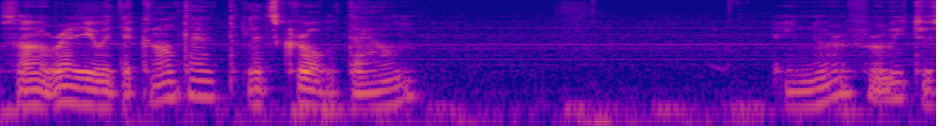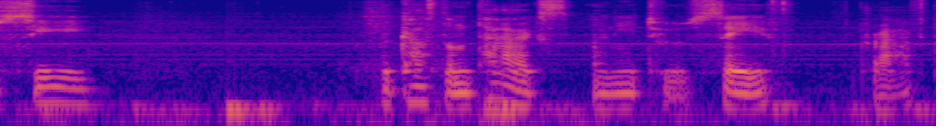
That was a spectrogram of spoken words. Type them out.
So I'm ready with the content. Let's scroll down. In order for me to see the custom tags, I need to save draft.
